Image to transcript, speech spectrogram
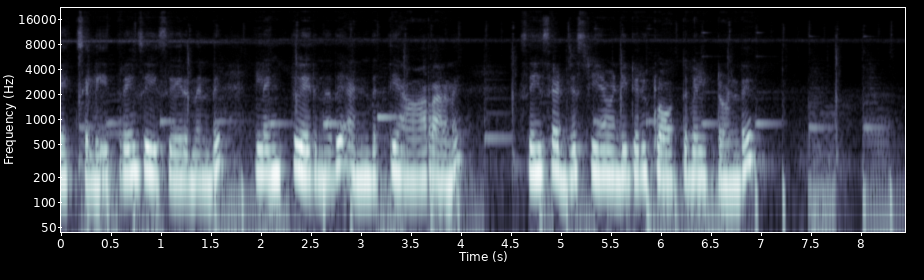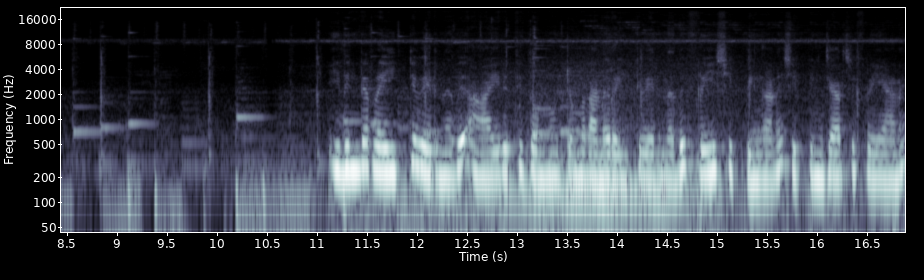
എക്സിൽ ഇത്രയും സൈസ് വരുന്നുണ്ട്. ലെങ്ത്ത് വരുന്നത് അൻപത്തി ആറാണ് സൈസ് അഡ്ജസ്റ്റ് ചെയ്യാൻ വേണ്ടിയിട്ടൊരു ക്ലോത്ത് ബെൽറ്റ് ഉണ്ട്. ഇതിന്റെ റേറ്റ് വരുന്നത് ആയിരത്തി തൊണ്ണൂറ്റൊമ്പതാണ് റേറ്റ് വരുന്നത്. ഫ്രീ ഷിപ്പിംഗ് ആണ്. ഷിപ്പിംഗ് ചാർജ് ഫ്രീ ആണ്.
